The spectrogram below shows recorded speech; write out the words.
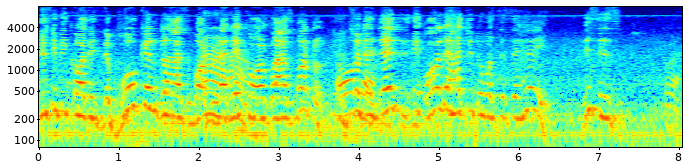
you see, because it's the broken glass bottle that they Uh-huh. call glass bottle. So Okay. then, then all they had to do was to say, hey, this is Correct.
